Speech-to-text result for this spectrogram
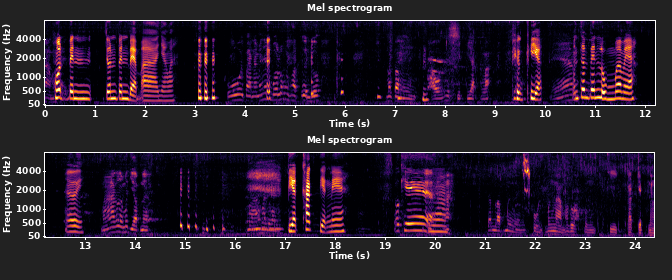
น้ำหดเป็นจนเป็นแบบอ่าหยังวะโอ้ยป่านนั้นมันยังบ่ลงหอดอื่นอยู่มันต้องเอาให้เปียกๆละเปียกแหม่ๆมันจนเป็นหลุมเมื่อไหมเอ้ยมาด้วยมาเหยียบนะมามาเรียนเปียกคักเปียกแน่โอเคอืมอะ สำหรับมือฝุ่นเมืองน้ำเขาดูเป็นที่กักเก็บน้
